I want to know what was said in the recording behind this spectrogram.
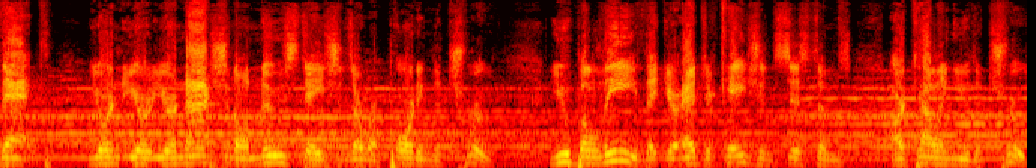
that your your your national news stations are reporting the truth. You believe that your education systems are telling you the truth.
